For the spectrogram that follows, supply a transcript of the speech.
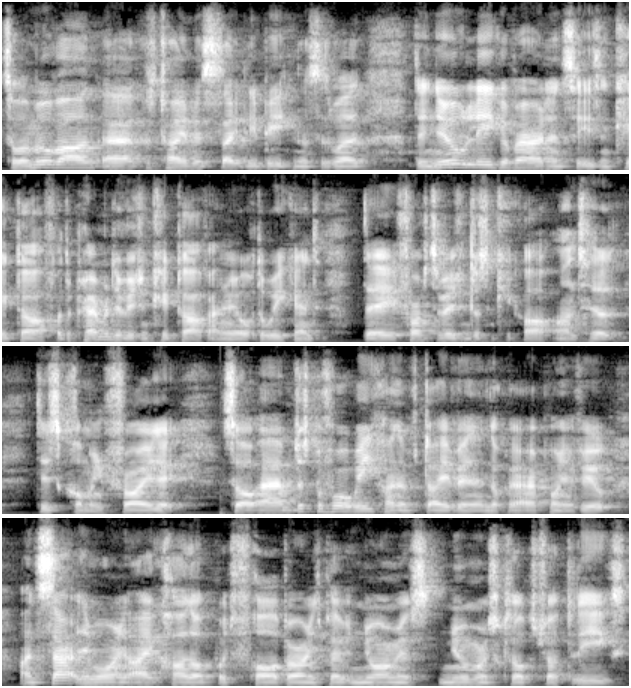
So we'll move on because time is slightly beating us as well. The new League of Ireland season kicked off, or the Premier Division kicked off anyway over the weekend. The First Division doesn't kick off until this coming Friday. So um, just before we kind of dive in and look at our point of view, on Saturday morning I caught up with Paul Byrne. He's played with numerous numerous clubs throughout the leagues,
